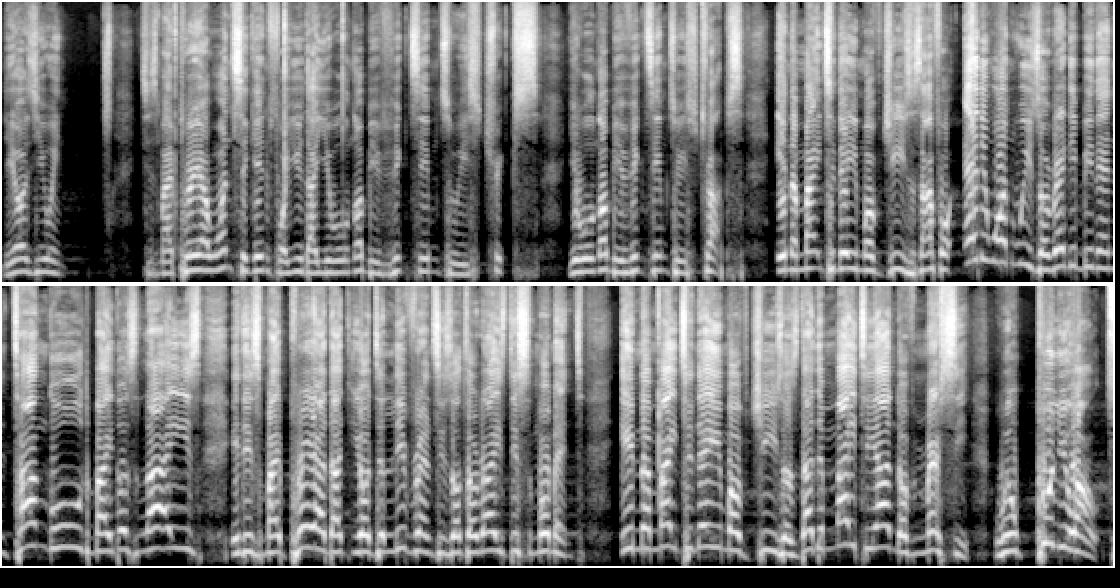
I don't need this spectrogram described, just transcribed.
Lures you in. It is my prayer once again for you that you will not be victim to his tricks you will not be victim to his traps. In the mighty name of Jesus. And for anyone who is already been entangled by those lies, it is my prayer that your deliverance is authorized this moment. In the mighty name of Jesus, that the mighty hand of mercy will pull you out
